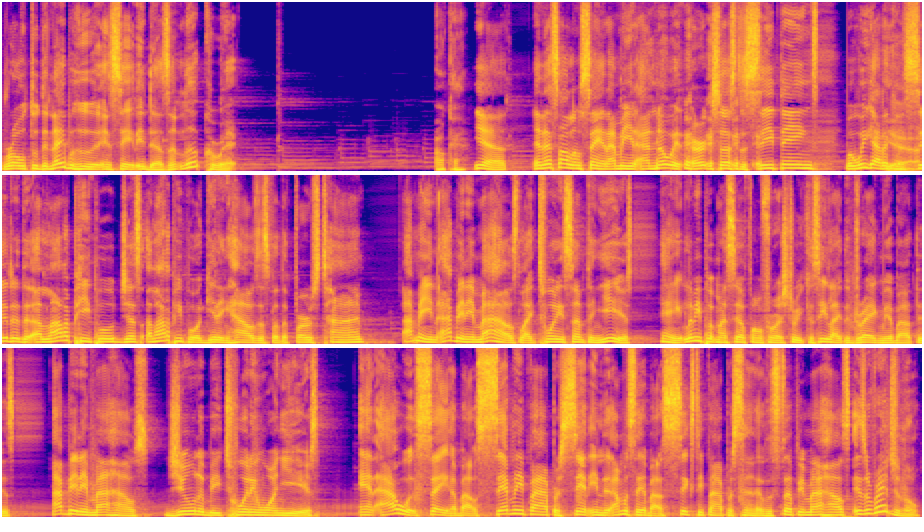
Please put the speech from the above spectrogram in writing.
rolled through the neighborhood and said it doesn't look correct. okay. Yeah. And that's all I'm saying. I mean, I know it irks us to see things, but we got to Yeah. consider that a lot of people just, a lot of people are getting houses for the first time. I mean, I've been in my house like 20 something years. Hey, let me put myself on Front Street because he like to drag me about this. I've been in my house, June will be 21 years. And I would say about 75% in the, I'm gonna say about 65% of the stuff in my house is original.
